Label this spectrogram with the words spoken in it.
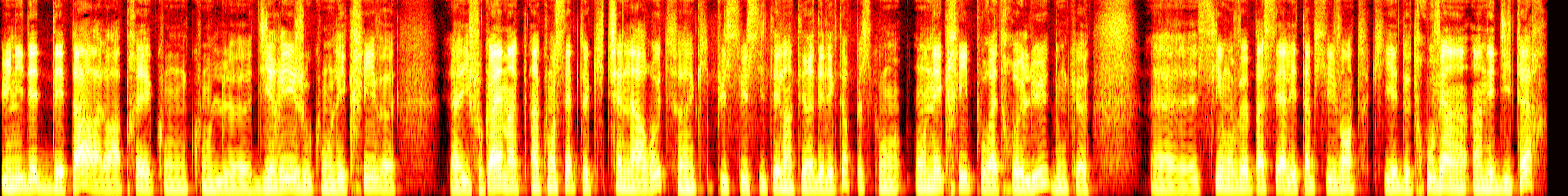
une idée de départ. Alors après, qu'on le dirige ou qu'on l'écrive, il faut quand même un, concept qui tienne la route, qui puisse susciter l'intérêt des lecteurs, parce qu'on écrit pour être lu. Donc, si on veut passer à l'étape suivante, qui est de trouver un éditeur,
